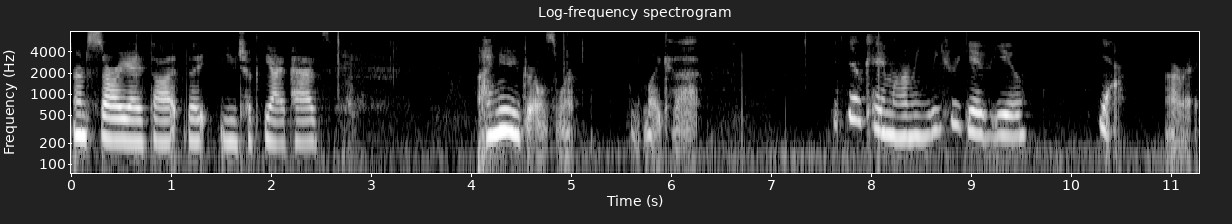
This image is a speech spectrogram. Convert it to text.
I'm sorry I thought that you took the iPads. I knew you girls weren't like that. It's okay, Mommy. We forgive you. Yeah. All right.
